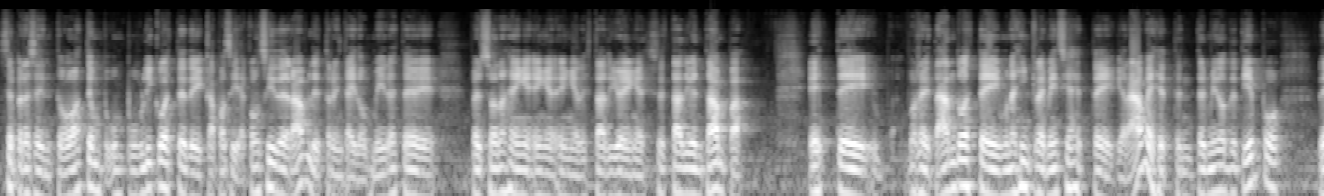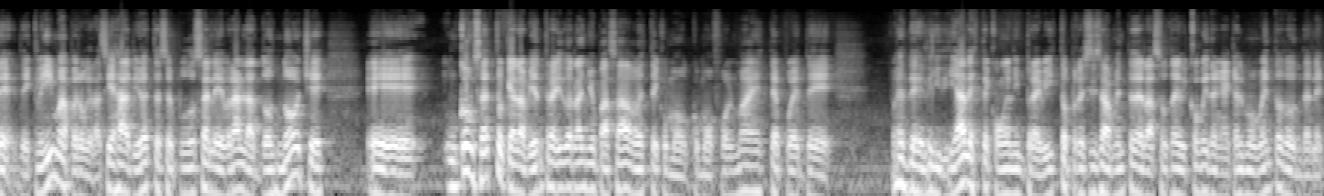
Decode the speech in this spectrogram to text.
se presentó hasta un, público este de capacidad considerable, 32 mil este, personas en, el estadio, en ese estadio en Tampa, este, retando este, unas inclemencias este, graves este, en términos de tiempo, de, clima, pero gracias a Dios este se pudo celebrar las dos noches. Eh, un concepto que le habían traído el año pasado este como, como forma este pues de pues de lidiar este con el imprevisto precisamente de la sota del COVID en aquel momento donde les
